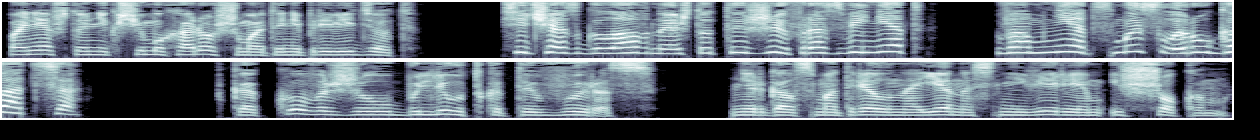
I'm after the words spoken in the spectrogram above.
поняв, что ни к чему хорошему это не приведет. «Сейчас главное, что ты жив, разве нет? Вам нет смысла ругаться!» «В какого же ублюдка ты вырос?» Нергал смотрел на Йена с неверием и шоком.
